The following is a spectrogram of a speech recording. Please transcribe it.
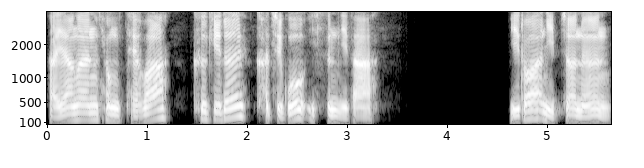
다양한 형태와 크기를 가지고 있습니다. 이러한 입자는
